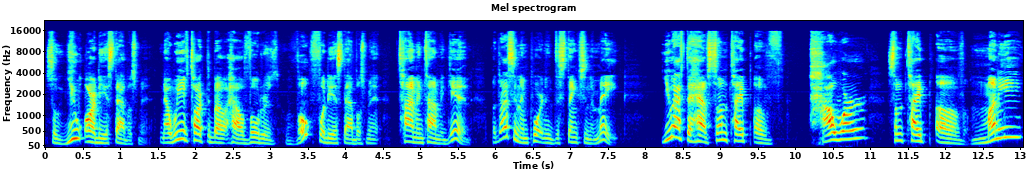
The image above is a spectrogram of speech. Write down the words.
so you are the establishment. Now we have talked about how voters vote for the establishment time and time again, but that's an important distinction to make. You have to have some type of power, some type of money.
